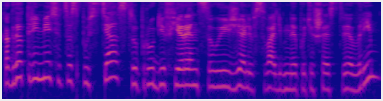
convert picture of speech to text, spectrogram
Когда три месяца спустя супруги Фьеренца уезжали в свадебное путешествие в Рим,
